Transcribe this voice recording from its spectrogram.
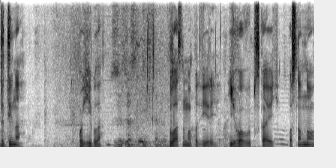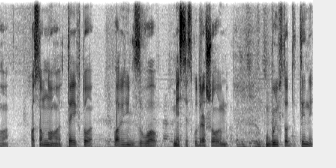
Дитина погибла в власному подвір'ї. Його випускають основного, основного, той, хто організував місті з Кудрашовими вбивство дитини,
